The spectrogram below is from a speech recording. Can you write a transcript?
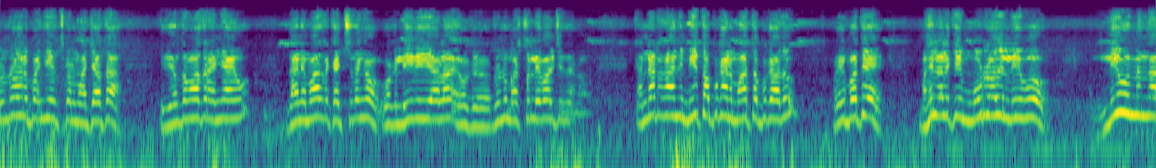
రెండు రోజులు పని చేయించుకోవాలి మా చేత. ఇది ఎంత మాత్రం అన్యాయం? దాన్ని మాత్రం ఖచ్చితంగా ఒక లీవ్ ఇవ్వాలా ఒక రెండు మస్టర్లు ఇవ్వాల్సిందే కండక్టర్ రాని మీ తప్పు కానీ మా తప్పు కాదు. ఇకపోతే మహిళలకి మూడు రోజులు లీవు. లీవ్ మీద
